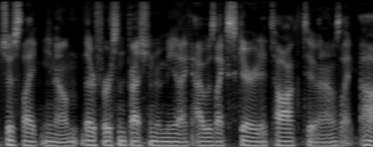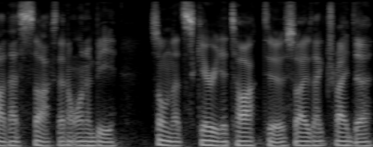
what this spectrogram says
just like, you know, their first impression of me, like I was like scary to talk to. And I was like, oh, that sucks. I don't want to be someone that's scary to talk to. So I like tried to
